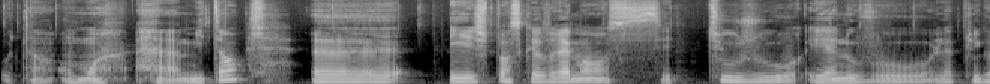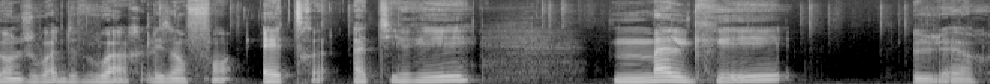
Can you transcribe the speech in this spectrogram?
autant au moins à mi-temps. Euh, et je pense que vraiment, c'est toujours et à nouveau la plus grande joie de voir les enfants être attirés malgré leurs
